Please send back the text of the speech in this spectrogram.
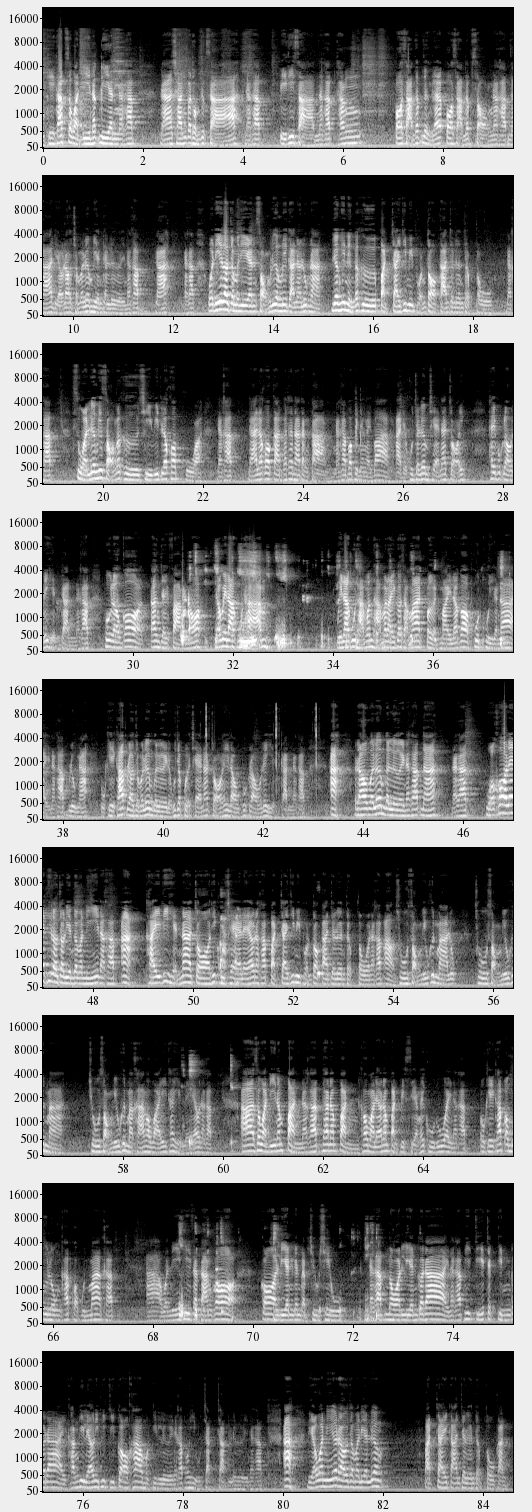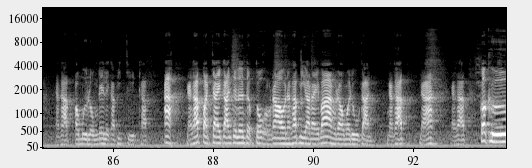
โอเคครับ สวัสดีนักเรียนนะครับนะชั้นประถมศึกษานะครับ ปีที่3นะครับทั้งป 3 ทับ1และป 3 ทับ2นะครับนะเดี๋ยวเราจะมาเริ่มเรียนกันเลยนะครับนะนะครับ วันนี้เราจะมาเรียน 2 เรื่องด้วยกันนะลูกนะเรื่องที่ 1 ก็คือปัจจัยที่มีผลต่อการเจริญเติบโตนะครับ ส่วนเรื่องที่ 2 ก็คือชีวิตและครอบครัวนะครับนะแล้วก็การพัฒนาต่างๆนะครับ ว่าเป็นยังไงบ้างอะเดี๋ยวครูจะเริ่มแชร์หน้าจอให้ ให้พวกเราได้เห็นกันนะครับ พวกเราก็ตั้งใจฟังเนาะแล้วเวลาครูถาม เวลาครูถามคำถามอะไรก็สามารถเปิดไมค์แล้วก็พูดคุยกันได้นะครับลูกนะโอเคครับ เราจะมาเริ่มกันเลยเดี๋ยวครูจะเปิดแชร์หน้าจอให้เราพวกเราได้เห็นกันนะครับอะเรามาเริ่มกันเลยนะครับนะนะครับ หัวข้อแรกที่เราจะเรียนกันวันนี้นะครับอะใครที่เห็นหน้าจอที่ครูแชร์แล้วนะครับ ปัจจัยที่มีผลต่อการเจริญเติบโตนะครับอ้าวชู 2 นิ้วขึ้นมาลูกชู 2 นิ้วขึ้นมา ชู2นิ้วขึ้นมาค้างเอาไว้ถ้าเห็นแล้วนะครับสวัสดีน้ำปั่นนะครับ ถ้าน้ำปั่นเข้ามาแล้วน้ำปั่นปิดเสียงให้ครูด้วยนะครับ โอเคครับเอามือลงครับขอบคุณมากครับวันนี้พี่สตางก็ก็เรียนกันแบบชิวๆนะครับ นอนเรียนก็ได้นะครับ พี่จี๊ดจะกินก็ได้ ครั้งที่แล้วนี่พี่จี๊ดก็เอาข้าวมากินเลยนะครับเพราะหิวจัดๆเลยนะครับอะเดี๋ยววันนี้เราจะมาเรียนเรื่องปัจจัยการเจริญเติบโตกันนะครับ เอามือลงได้เลยครับพี่จี๊ดครับ อะนะครับปัจจัยการเจริญเติบโตของเรานะครับมีอะไรบ้างเรามาดูกันนะครับนะนะครับ ก็คือ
